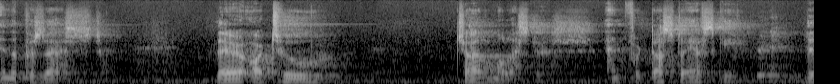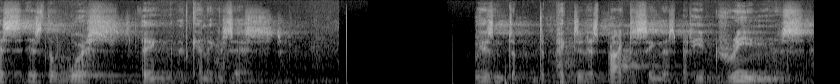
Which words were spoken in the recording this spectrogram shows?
in The Possessed, there are two child molesters. And for Dostoevsky, this is the worst thing that can exist. He isn't de- depicted as practicing this, but he dreams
